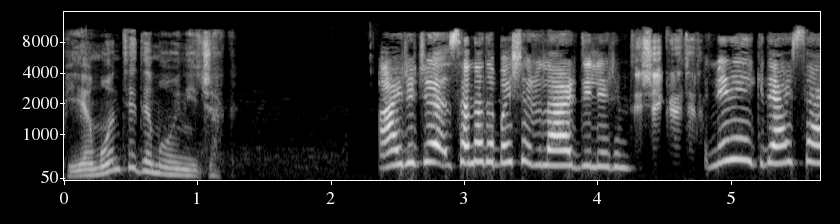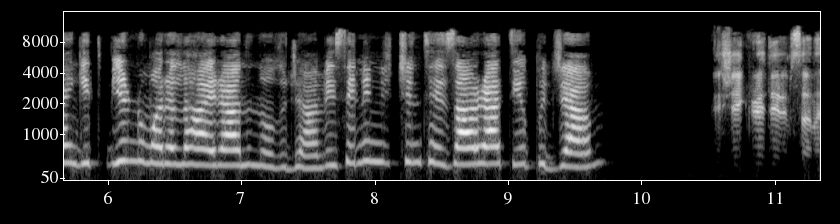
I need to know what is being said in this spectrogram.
Piemonte'de mi oynayacak? Ayrıca sana da başarılar dilerim. Teşekkür ederim. Nereye gidersen git bir numaralı hayranın olacağım ve senin için tezahürat yapacağım. Teşekkür ederim sana.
